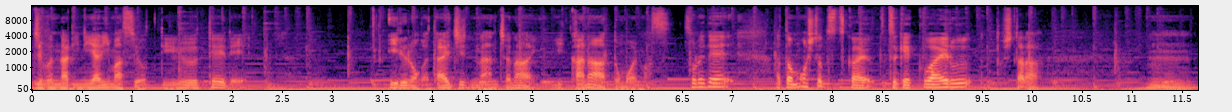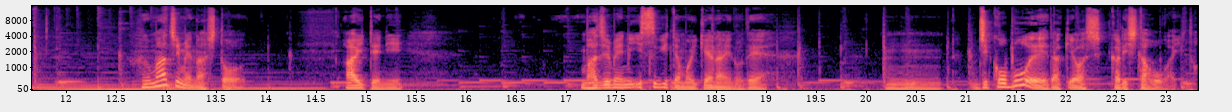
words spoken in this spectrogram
自分なりにやりますよっていう体でいるのが大事なんじゃないかなと思います。それであともう一つ使付け加えるとしたら、うん、不真面目な人相手に真面目に言いすぎてもいけないのでうん自己防衛だけはしっかりした方がいいと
